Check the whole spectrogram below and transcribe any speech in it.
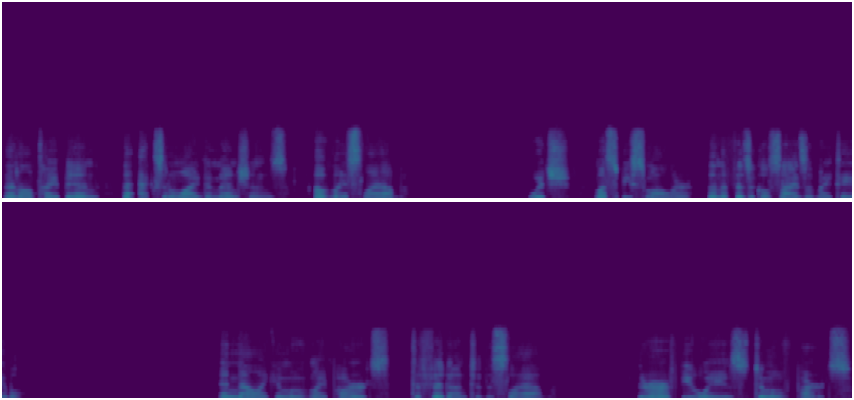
Then I'll type in the x and y dimensions of my slab, which must be smaller than the physical size of my table. And now I can move my parts to fit onto the slab. There are a few ways to move parts.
